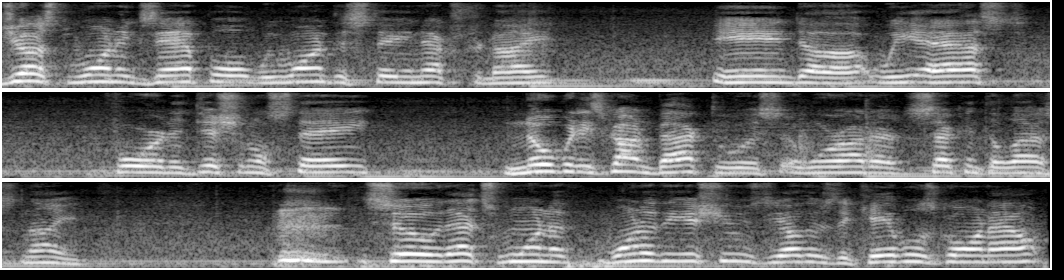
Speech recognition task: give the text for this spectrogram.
Just one example, we wanted to stay an extra night and uh, we asked for an additional stay. Nobody's gotten back to us, and we're on our second to last night. so that's one of one of the issues. The other is the cable is going out.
